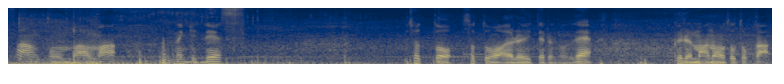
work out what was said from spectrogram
さんこんばんは。なぎです。ちょっと外を歩いてるので車の音とか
